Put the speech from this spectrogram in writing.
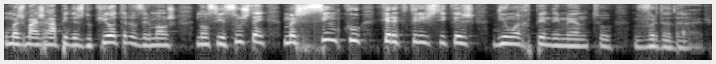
umas mais rápidas do que outras, os irmãos não se assustem, mas cinco características de um arrependimento verdadeiro.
